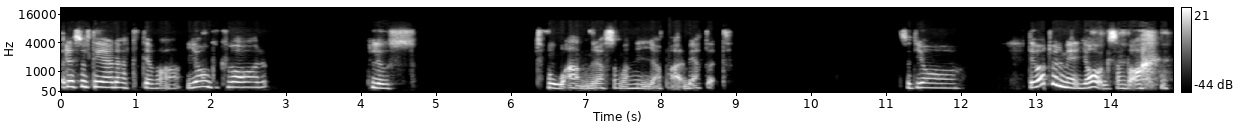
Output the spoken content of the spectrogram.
resulterade att det var jag kvar plus två andra som var nya på arbetet. Så att jag... Det var väl mer jag som var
